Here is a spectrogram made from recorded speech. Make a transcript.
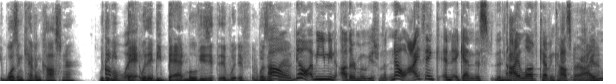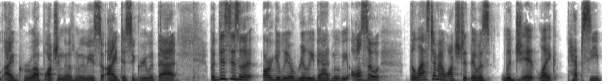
it wasn't Kevin Costner? Would they be bad? Would they be bad movies if, if it wasn't? Oh no! I mean, you mean other movies from the? No, I think, and again, this mm. I love Kevin Costner. I I grew up watching those movies, so I disagree with that. But this is a arguably a really bad movie. Also, the last time I watched it, there was legit like Pepsi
